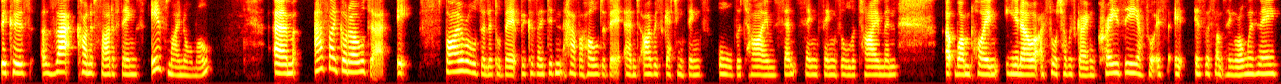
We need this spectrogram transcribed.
because that kind of side of things is my normal. Um, as I got older, it spiraled a little bit because I didn't have a hold of it and I was getting things all the time, sensing things all the time. And at one point, you know, I thought I was going crazy. I thought, is, is there something wrong with me?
